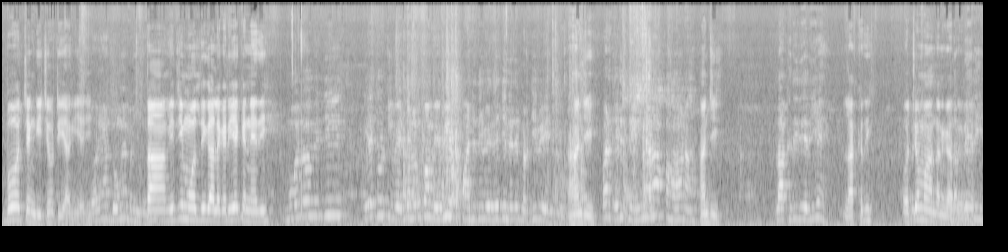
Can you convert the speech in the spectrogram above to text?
ਬਹੁਤ ਚੰਗੀ ਝੋਟੀ ਆ ਗਈ ਆ ਜੀ। ਬੜੀਆਂ ਦੋਵੇਂ ਬਣੀ ਤਾਂ ਵੀਰ ਜੀ ਮੁੱਲ ਦੀ ਗੱਲ ਕਰੀਏ ਕਿੰਨੇ ਦੀ? ਮੁੱਲ ਵੀ ਜੀ ਇਹ ਝੋਟੀ ਵੇਚਣ ਨੂੰ ਭਾਵੇਂ ਵੀ ਇੱਕ ਪੰਜ ਦੀ ਵੇਚਦੇ ਜਿੰਨੇ ਦੀ ਮਰਜ਼ੀ ਵੇਚ ਦਿਓ। ਹਾਂਜੀ। ਪਰ ਜਿਹੜੀ ਦੇਣੀ ਆ ਨਾ ਆਪਾਂ ਹਾਂ ਨਾ। ਹਾਂਜੀ। ਲੱਖ ਦੀ ਦੇ ਦਈਏ। ਲੱਖ ਦੀ? ਉਹ ਚੋਂ ਮਾਨਦਨ ਕਰ ਦਿਓ 90 ਵੀਰੇ। ਦੀ।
